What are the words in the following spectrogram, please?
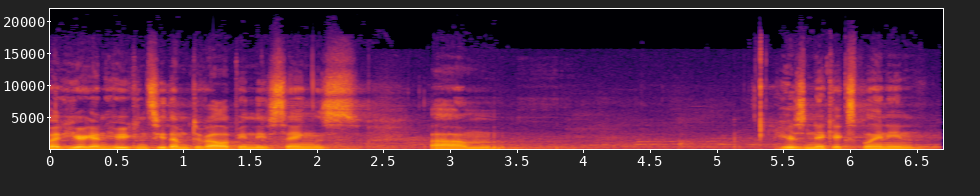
but here again, here you can see them developing these things. Um, here's Nick explaining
